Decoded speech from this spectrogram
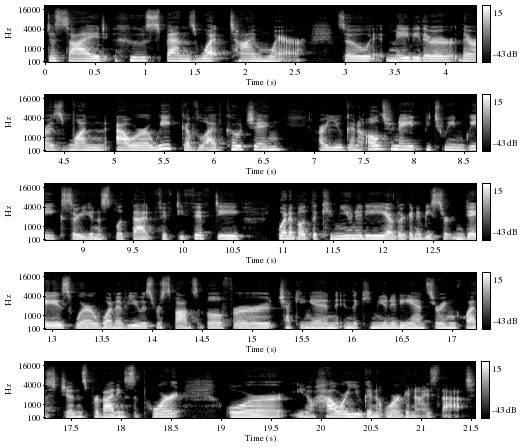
decide who spends what time where? So maybe there there is 1 hour a week of live coaching. Are you going to alternate between weeks? Are you going to split that 50-50? What about the community? Are there going to be certain days where one of you is responsible for checking in in the community, answering questions, providing support, or you know, how are you going to organize that?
